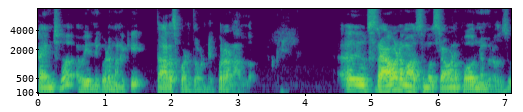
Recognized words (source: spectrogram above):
టైమ్స్లో అవన్నీ కూడా మనకి తారసపడుతూ ఉంటాయి పురాణాల్లో. శ్రావణ మాసంలో శ్రావణ పౌర్ణమి రోజు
